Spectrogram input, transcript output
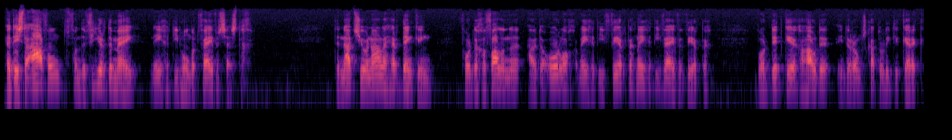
Het is de avond van de 4e mei 1965. De nationale herdenking voor de gevallenen uit de oorlog 1940-1945 wordt dit keer gehouden in de Rooms-Katholieke Kerk.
